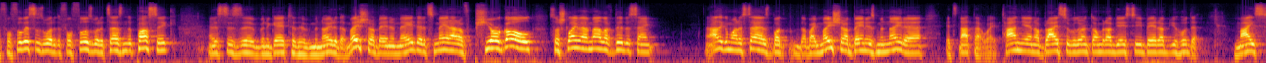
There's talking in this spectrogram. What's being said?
fulfill this is what it fulfills what it says in the pasuk, and this is uh, get to the menorah that Moshe Rabbeinu made that it's made out of pure gold. So Shlomo Melech did the same. Now the Gemara says, but by Moshe Rabbeinu's menorah, it's not that way. Tanya and Abraisa we learned Om Rabbi Yossi Be Rabbi Yehuda. Maise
